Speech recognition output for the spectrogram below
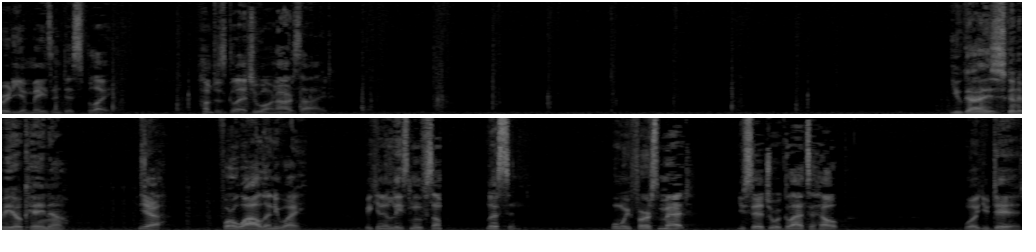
pretty amazing display. I'm just glad you're on our side. You guys gonna be okay now? Yeah. For a while, anyway. We can at least move some... Listen, when we first met, you said you were glad to help. Well, you did.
